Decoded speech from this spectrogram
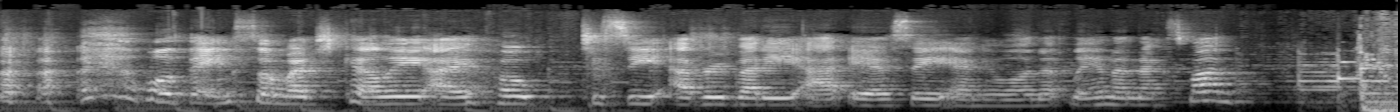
well, thanks so much, Kelly. I hope to see everybody at ASA Annual in Atlanta next month.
